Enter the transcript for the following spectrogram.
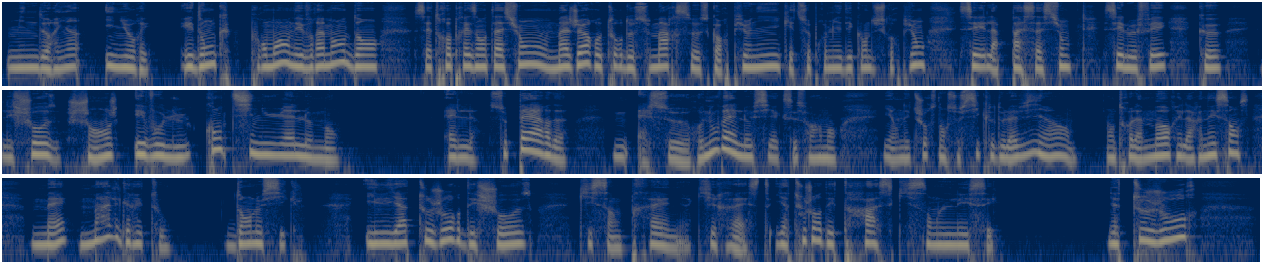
mine de rien, ignorées. Et donc, pour moi, on est vraiment dans cette représentation majeure autour de ce Mars scorpionique et de ce premier décan du scorpion, c'est la passation, c'est le fait que les choses changent, évoluent continuellement elles se perdent, elles se renouvellent aussi accessoirement. Et on est toujours dans ce cycle de la vie, hein, entre la mort et la renaissance. Mais malgré tout, dans le cycle, il y a toujours des choses qui s'imprègnent, qui restent. Il y a toujours des traces qui sont laissées. Il y a toujours,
